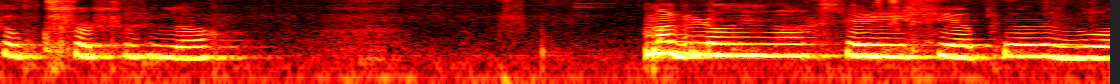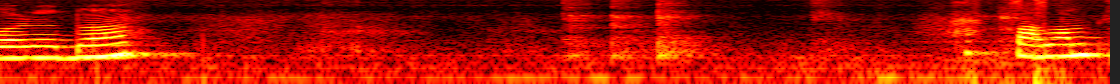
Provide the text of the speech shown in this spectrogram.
Çok sürüyor. Mobil oyunlar serisi yapıyoruz bu arada. Heh, Bağlanmış.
